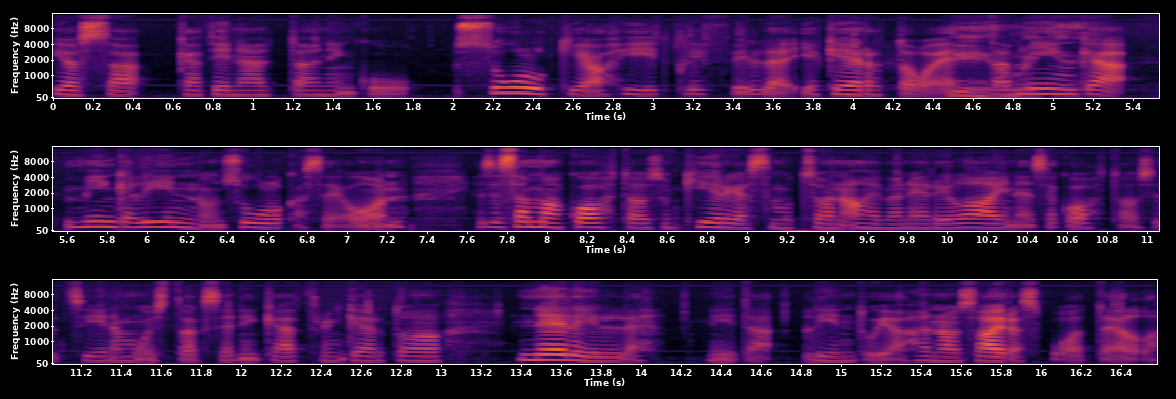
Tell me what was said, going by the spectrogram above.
jossa Kathy näyttää niin kuin sulkia Heathcliffille ja kertoo, niin että niin, minkä, minkä linnun sulka se on. Ja se sama kohtaus on kirjassa, mutta se on aivan erilainen se kohtaus. Että siinä muistaakseni Catherine kertoo Nelille niitä lintuja. Hän on sairasvuoteella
